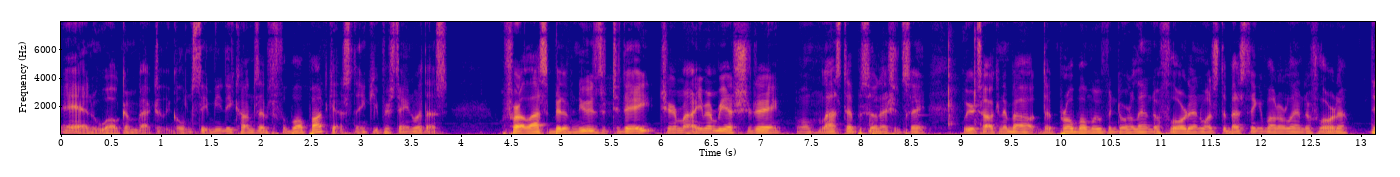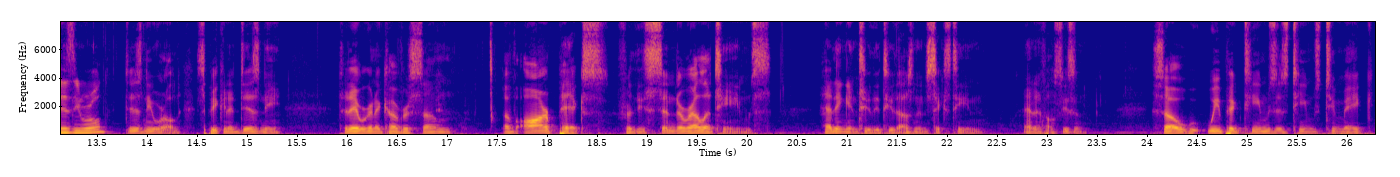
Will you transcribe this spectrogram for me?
And welcome back to the Golden State Media Concepts Football Podcast. Thank you for staying with us. For our last bit of news today, Jeremiah, you remember yesterday? Well, last episode, I should say, we were talking about the Pro Bowl moving to Orlando, Florida. And what's the best thing about Orlando, Florida? Disney World. Disney World. Speaking of Disney, today we're going to cover some of our picks for the Cinderella teams heading into the 2016 NFL season. So we pick teams as teams to make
